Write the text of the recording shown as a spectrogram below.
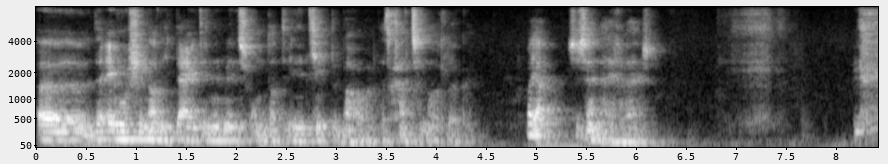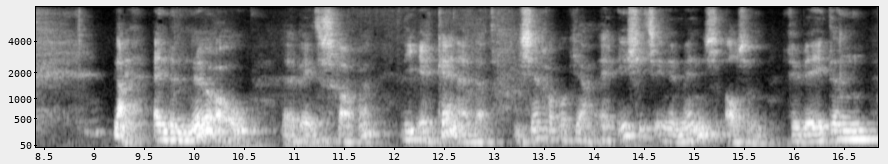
uh, de emotionaliteit in de mens om dat in een chip te bouwen. Dat gaat ze nooit lukken. Maar ja, ze zijn eigenwijs. Nou, en de neurowetenschappen, die erkennen dat. Die zeggen ook, ja, er is iets in de mens als een geweten,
